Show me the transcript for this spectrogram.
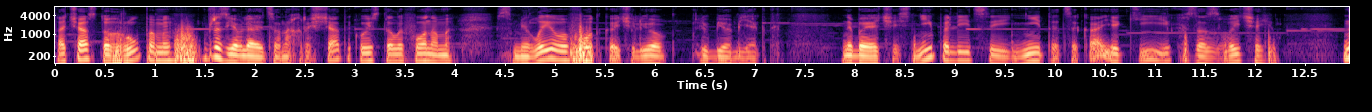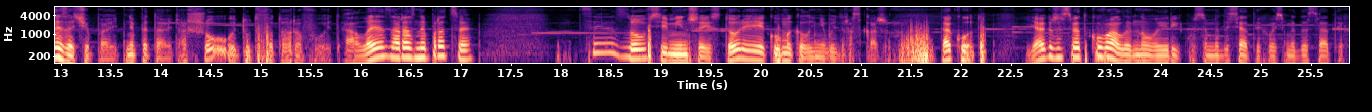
та часто групами вже з'являються на хрещатику із телефонами, сміливо фоткаючи любі об'єкти, не боячись ні поліції, ні ТЦК, які їх зазвичай не зачіпають, не питають, а що ви тут фотографуєте? Але зараз не про це. Це зовсім інша історія, яку ми коли-небудь розкажемо. Так от, як же святкували Новий рік у 70-х, 80-х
